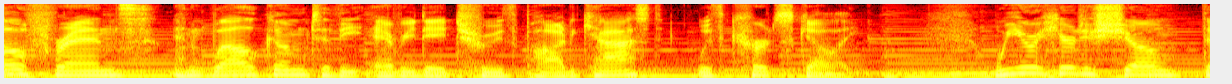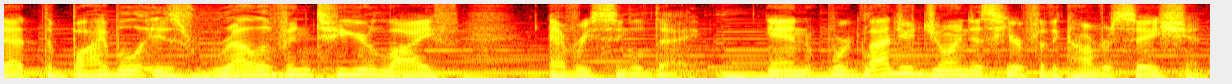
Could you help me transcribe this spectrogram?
Hello, friends, and welcome to the Everyday Truth Podcast with Kurt Skelly. We are here to show that the Bible is relevant to your life every single day. And we're glad you joined us here for the conversation.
